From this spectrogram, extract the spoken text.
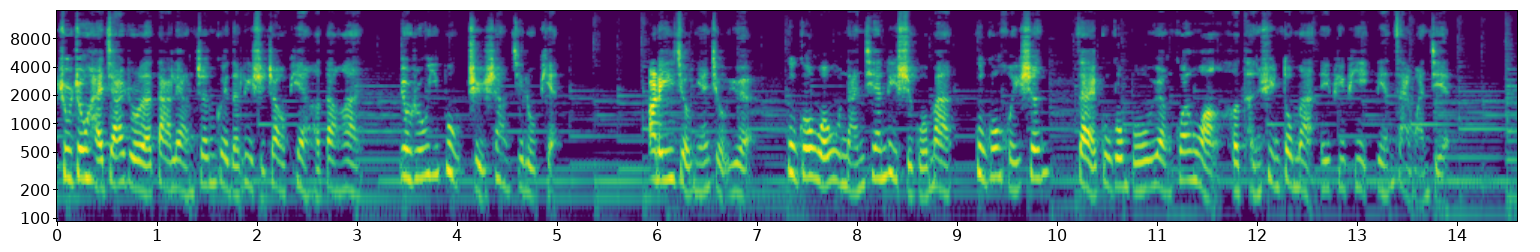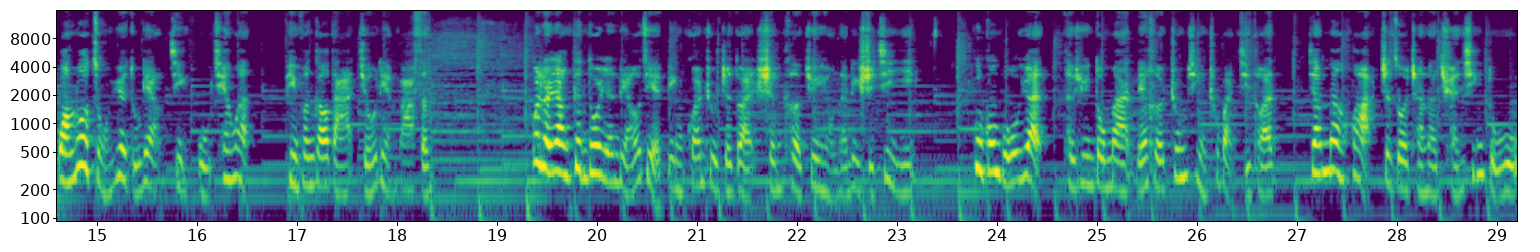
书中还加入了大量珍贵的历史照片和档案，犹如一部纸上纪录片。二零一九年九月，故宫文物南迁历史国漫《故宫回声》在故宫博物院官网和腾讯动漫 APP 连载完结，网络总阅读量近五千万，评分高达九点八分。为了让更多人了解并关注这段深刻隽永的历史记忆。故宫博物院、腾讯动漫联合中信出版集团，将漫画制作成了全新读物《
